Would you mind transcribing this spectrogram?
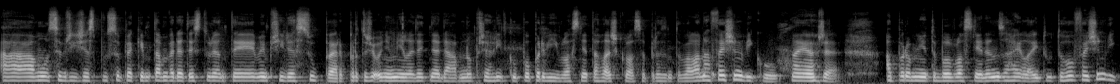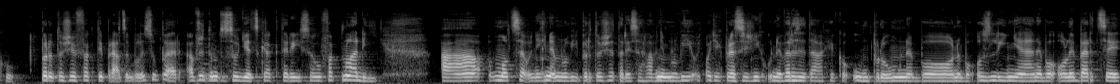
A musím říct, že způsob, jakým tam vede ty studenty, mi přijde super, protože oni měli teď nedávno přehlídku poprvé. Vlastně tahle škola se prezentovala na Fashion Weeku na jaře. A pro mě to byl vlastně jeden z highlightů toho Fashion Weeku, protože fakt ty práce byly super. A přitom to jsou děcka, které jsou fakt mladí. A moc se o nich nemluví, protože tady se hlavně mluví o těch prestižních univerzitách jako Umprum nebo, nebo o Zlíně nebo o Liberci,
